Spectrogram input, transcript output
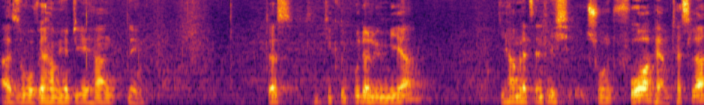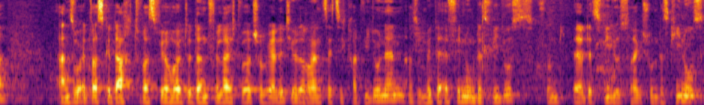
Also wir haben hier die Herren, nee, das sind die Brüder Lumière, die haben letztendlich schon vor Herrn Tesla an so etwas gedacht, was wir heute dann vielleicht Virtual Reality oder 360 Grad Video nennen. Also mit der Erfindung des Videos, von, äh, des Videos, sage ich schon, des Kinos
